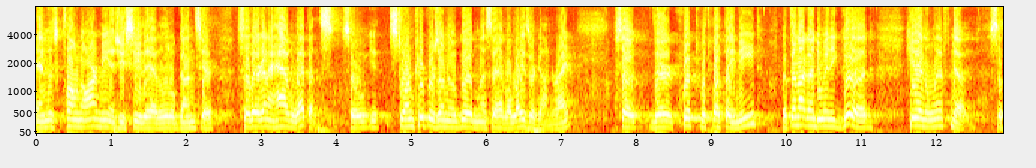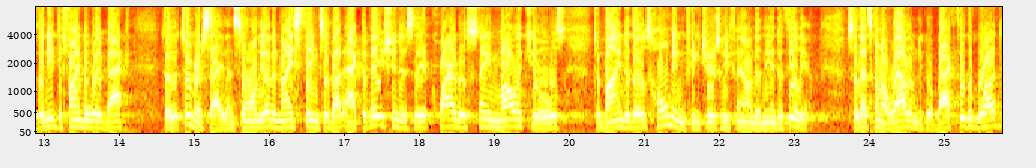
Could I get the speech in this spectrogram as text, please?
And this clone army, as you see, they have little guns here. So they're going to have weapons. So stormtroopers are no good unless they have a laser gun, right? So they're equipped with what they need, but they're not going to do any good here in the lymph node. So they need to find a way back to the tumor site. And so one of the other nice things about activation is they acquire those same molecules to bind to those homing features we found in the endothelia. So that's going to allow them to go back through the blood,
